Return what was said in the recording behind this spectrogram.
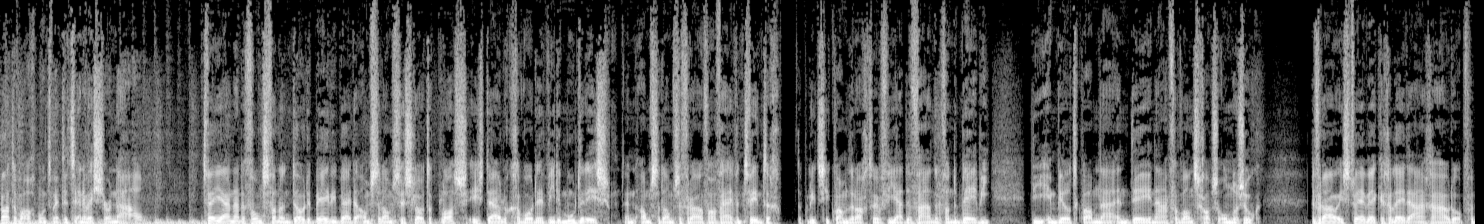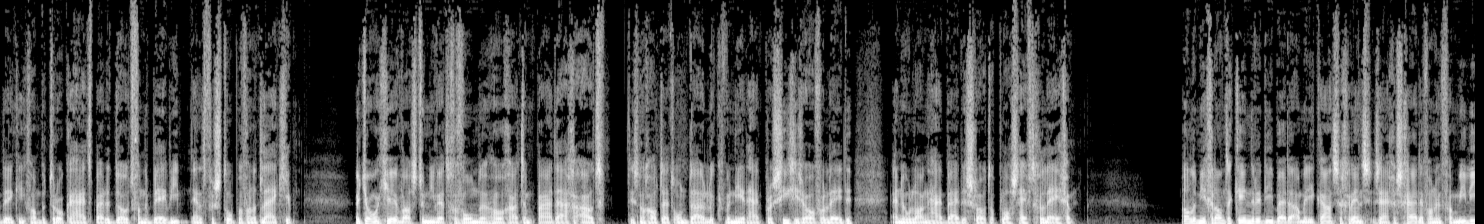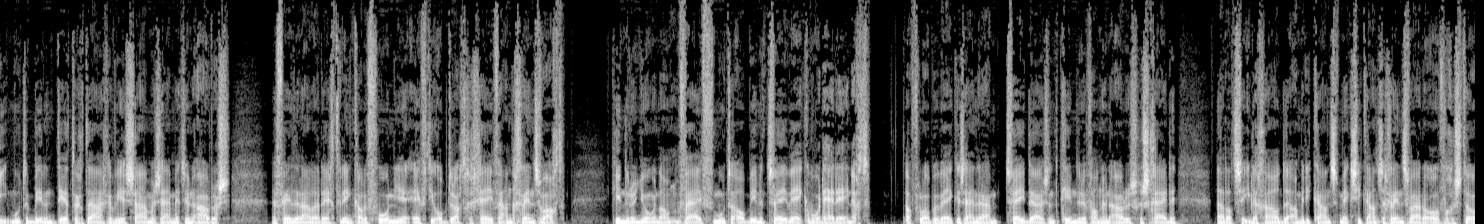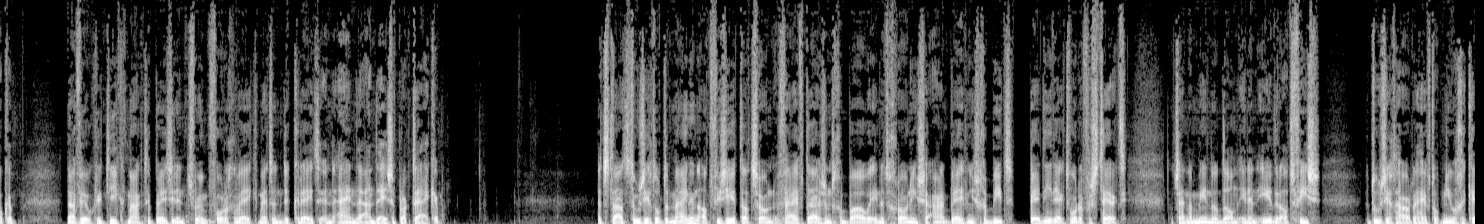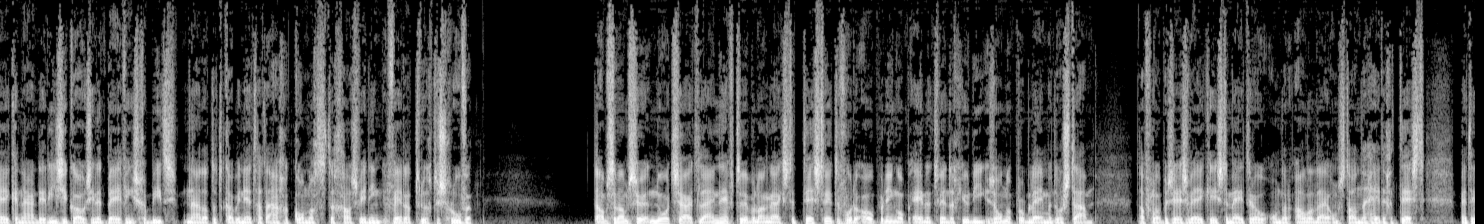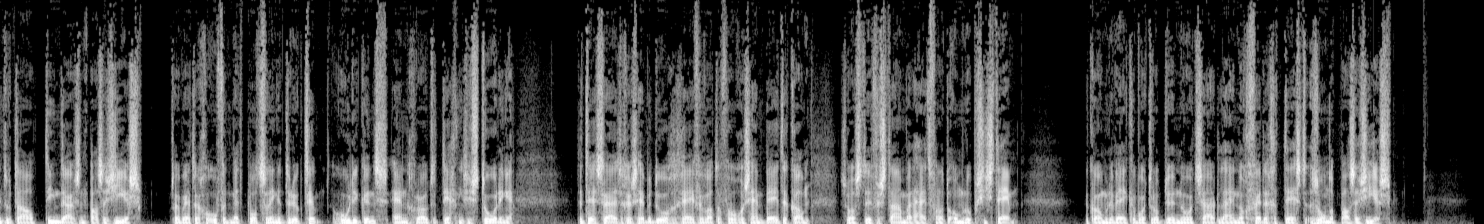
Waterbalgemoed met het NOS Journaal. Twee jaar na de vondst van een dode baby bij de Amsterdamse Sloterplas... is duidelijk geworden wie de moeder is. Een Amsterdamse vrouw van 25. De politie kwam erachter via de vader van de baby... die in beeld kwam na een DNA-verwantschapsonderzoek. De vrouw is twee weken geleden aangehouden op verdenking van betrokkenheid... bij de dood van de baby en het verstoppen van het lijkje. Het jongetje was toen hij werd gevonden hooguit een paar dagen oud. Het is nog altijd onduidelijk wanneer hij precies is overleden... en hoe lang hij bij de Sloterplas heeft gelegen. Alle migrantenkinderen die bij de Amerikaanse grens zijn gescheiden van hun familie... moeten binnen 30 dagen weer samen zijn met hun ouders. Een federale rechter in Californië heeft die opdracht gegeven aan de grenswacht. Kinderen jonger dan vijf moeten al binnen twee weken worden herenigd. De afgelopen weken zijn ruim 2000 kinderen van hun ouders gescheiden... nadat ze illegaal de Amerikaans-Mexicaanse grens waren overgestoken. Na veel kritiek maakte president Trump vorige week met een decreet een einde aan deze praktijken. Het staatstoezicht op de mijnen adviseert dat zo'n 5000 gebouwen in het Groningse aardbevingsgebied per direct worden versterkt. Dat zijn er minder dan in een eerder advies. De toezichthouder heeft opnieuw gekeken naar de risico's in het bevingsgebied... nadat het kabinet had aangekondigd de gaswinning verder terug te schroeven. De Amsterdamse Noord-Zuidlijn heeft de belangrijkste testritten voor de opening op 21 juli zonder problemen doorstaan. De afgelopen zes weken is de metro onder allerlei omstandigheden getest, met in totaal 10.000 passagiers. Zo werd er geoefend met plotselinge drukte, hooligans en grote technische storingen. De testreizigers hebben doorgegeven wat er volgens hen beter kan, zoals de verstaanbaarheid van het omroepsysteem. De komende weken wordt er op de Noord-Zuidlijn nog verder getest zonder passagiers.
